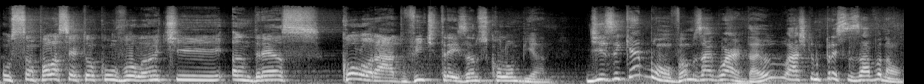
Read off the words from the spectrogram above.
O São Paulo acertou com o volante Andrés Colorado, 23 anos, colombiano. Dizem que é bom, vamos aguardar. Eu acho que não precisava, não.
